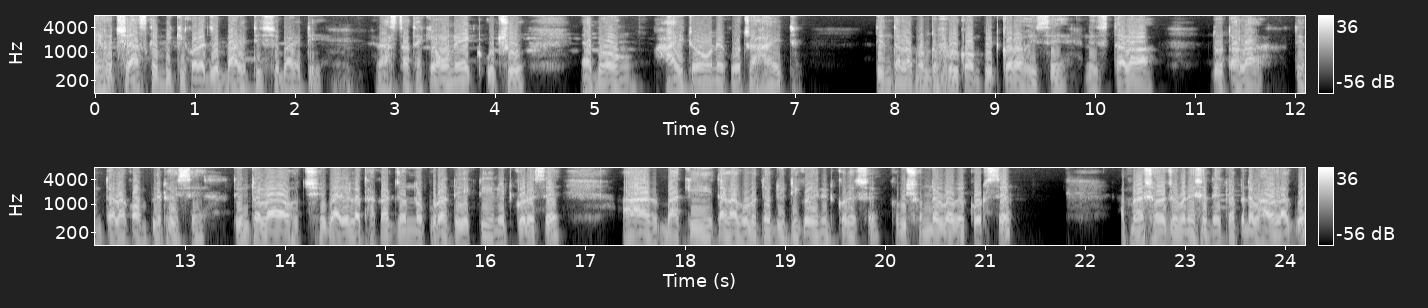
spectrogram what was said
এই হচ্ছে আজকে বিক্রি করা যে বাড়িটি, সে বাড়িটি রাস্তা থেকে অনেক উঁচু এবং হাইটও অনেক উঁচা হাইট। তিনতলা পর্যন্ত ফুল কমপ্লিট করা হয়েছে নিচতলা, দোতলা, তিনতলা কমপ্লিট হয়েছে তিনতলা হচ্ছে বাড়িওয়ালা থাকার জন্য পুরাটি একটি ইউনিট করেছে, আর বাকি তালাগুলোতে দুইটি করে ইউনিট করেছে। খুবই সুন্দরভাবে করছে। আপনারা সরজমিনে এসে দেখলে আপনাদের ভালো লাগবে।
